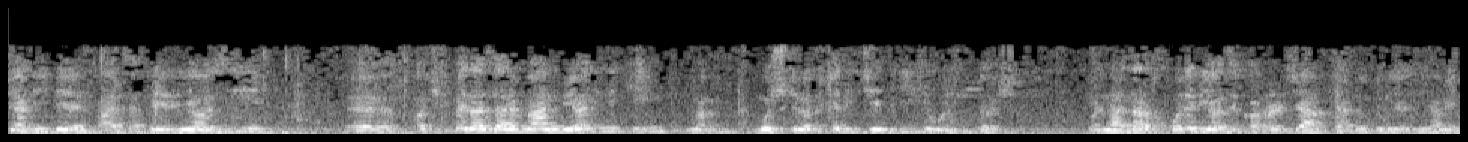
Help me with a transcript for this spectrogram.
جدید فلسفه ریاضی آچه به نظر من میاد اینه که این مشکلات خیلی جدی که وجود داشت و نظر خود ریاضی کارا رو جلب کرده و ریاضی. همین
